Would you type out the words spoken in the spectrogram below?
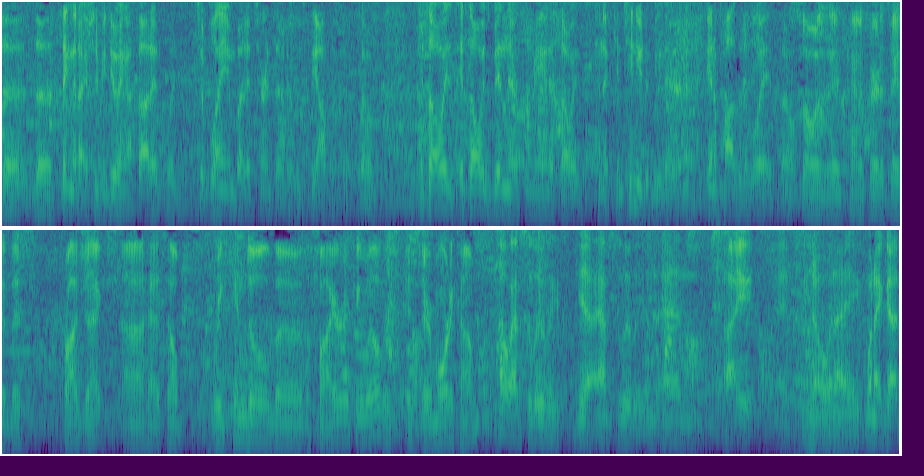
the the thing that I should be doing. I thought it was to blame, but it turns out it was the opposite. So, it's always it's always been there for me, and it's always going to continue to be there in a, in a positive way. So, So is it kind of fair to say that this project uh, has helped rekindle the, the fire, if you will? Is, is there more to come? Oh, absolutely. Yeah, absolutely. And, and I, you know, when I when I got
